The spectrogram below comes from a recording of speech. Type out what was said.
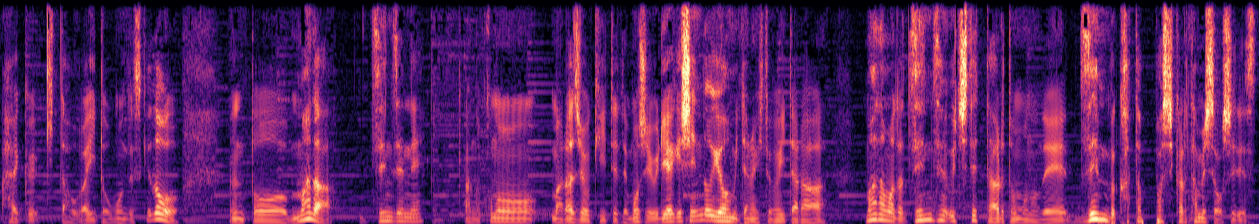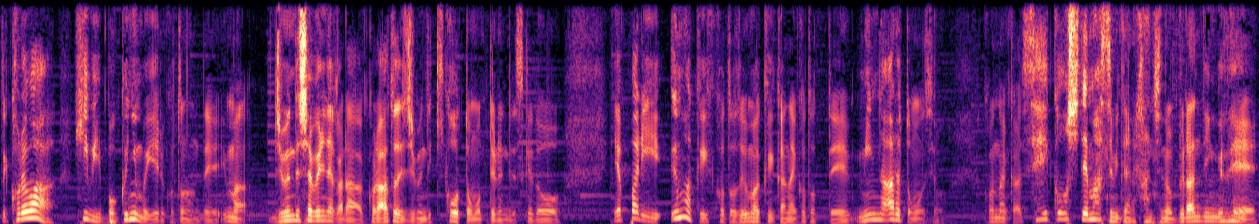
早く切った方がいいと思うんですけどうんとまだ全然ねあのこの、まあ、ラジオを聞いててもし売り上げしんどいよみたいな人がいたらまだまだ全然打ち手ってあると思うので全部片っ端から試してほしいです。でこれは日々僕にも言えることなんで今自分で喋りながらこれ後で自分で聞こうと思ってるんですけどやっぱりうまくいくこととうまくいかないことってみんなあると思うんですよ。このなんか成功してますみたいな感じのブランディングで、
